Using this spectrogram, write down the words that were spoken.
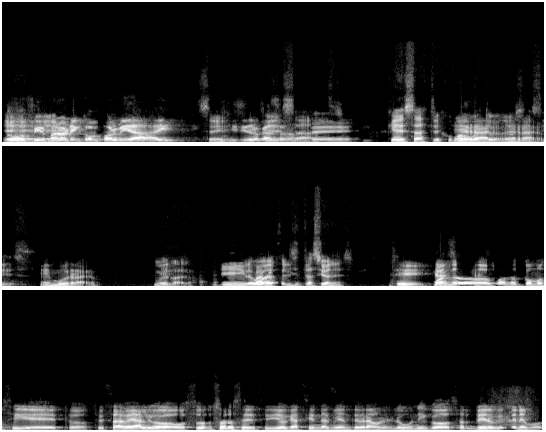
Todos Eh, firmaron en conformidad ahí. Sí. En Isidro Qué Casanova. desastre. Sí. Qué desastre, Jumago. Es raro, no es raro. si es Es muy raro. muy raro. Y Pero para- bueno, felicitaciones. Sí. ¿Cuándo, cuándo- cómo sigue esto? ¿Se sabe algo o so- solo se decidió que ascienda Almirante Brown? Es lo único certero que tenemos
